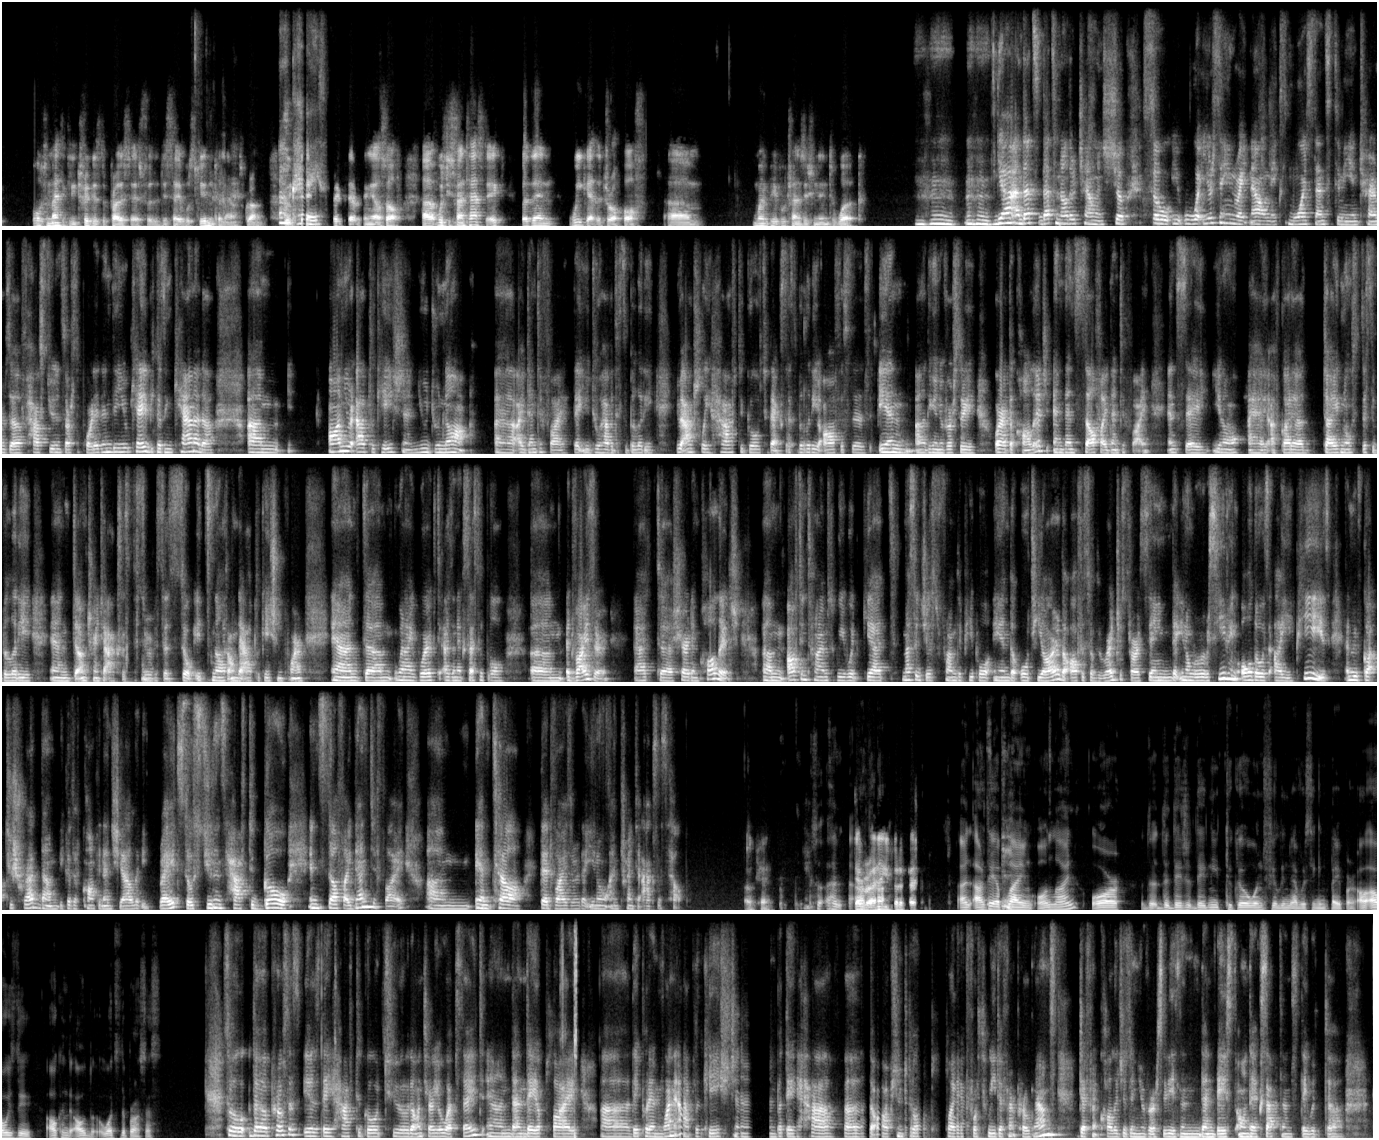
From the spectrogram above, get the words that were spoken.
automatically triggers the process for the disabled student allowance grant, okay. which everything else off, uh, which is fantastic. But then we get the drop off um, when people transition into work. Mm-hmm, mm-hmm. Yeah, and that's that's another challenge. So, so you, what you're saying right now makes more sense to me in terms of how students are supported in the UK. Because in Canada, um, on your application, you do not uh, identify that you do have a disability, you actually have to go to the accessibility offices in uh, the university or at the college and then self-identify and say, you know, I, I've got a diagnosed disability and I'm trying to access the services. So it's not on the application form. And um, when I worked as an accessible um, advisor, at uh, Sheridan College, um, oftentimes we would get messages from the people in the OTR, the Office of the Registrar, saying that, you know, we're receiving all those IEPs and we've got to shred them because of confidentiality, right? So students have to go and self-identify um, and tell the advisor that, you know, I'm trying to access help. Okay. Yeah. So, um, Deborah, I know you've got a question. And are they applying online or the, the, they they need to go and fill in everything in paper. How, how is the how can the, how, what's the process? So the process is they have to go to the Ontario website and then they apply. Uh, they put in one application but they have uh, the option to apply for three different programs, different colleges and universities, and then based on the acceptance, they would uh,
